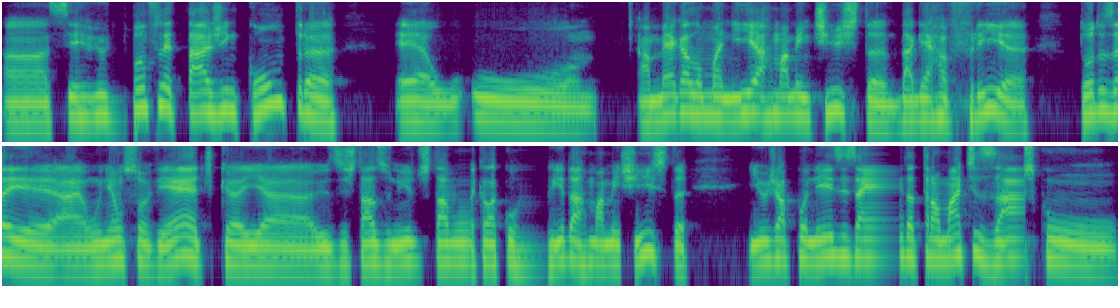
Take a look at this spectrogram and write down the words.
uh, serviu de panfletagem contra é, o, o, a megalomania armamentista da Guerra Fria, todas a, a União Soviética e, a, os Estados Unidos estavam naquela corrida armamentista e os japoneses ainda traumatizados com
